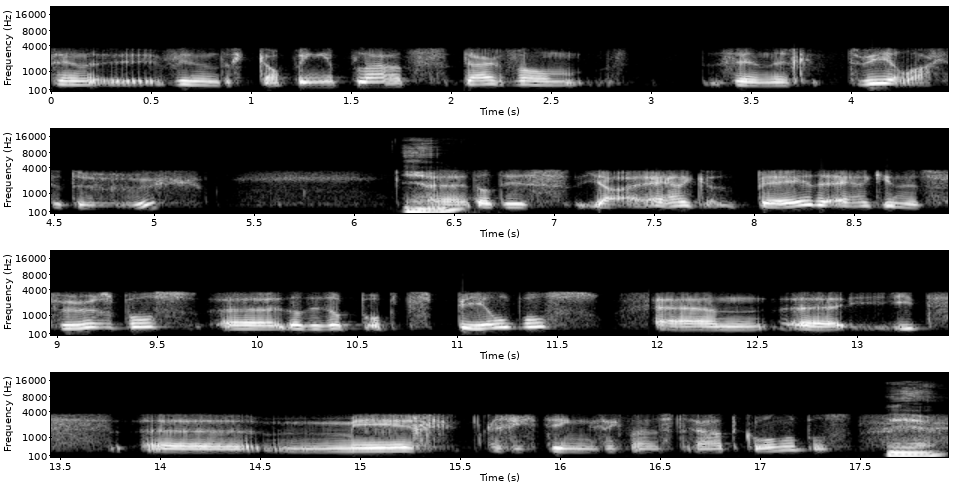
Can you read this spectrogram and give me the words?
zijn, vinden er kappingen plaats. Daarvan zijn er twee al achter de rug. Ja. Uh, dat is ja, eigenlijk beide eigenlijk in het Veursbos. dat is op, op het Speelbos. En iets meer richting zeg maar, het straatkonenbos. Ja.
